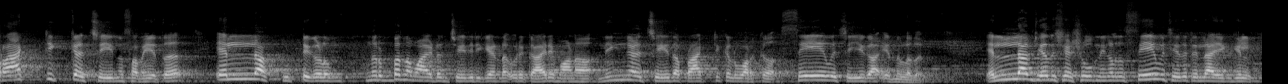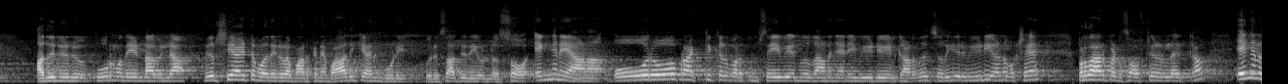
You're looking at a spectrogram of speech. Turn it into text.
പ്രാക്ടിക്കൽ ചെയ്യുന്ന സമയത്ത് എല്ലാ കുട്ടികളും നിർബന്ധമായിട്ടും ചെയ്തിരിക്കേണ്ട ഒരു കാര്യമാണ് നിങ്ങൾ ചെയ്ത പ്രാക്ടിക്കൽ വർക്ക് സേവ് ചെയ്യുക എന്നുള്ളത്. എല്ലാം ചെയ്ത ശേഷവും നിങ്ങളത് സേവ് ചെയ്തിട്ടില്ല എങ്കിൽ അതിനൊരു പൂർണതയുണ്ടാവില്ല. തീർച്ചയായിട്ടും അത് നിങ്ങളുടെ മാർക്കിനെ ബാധിക്കാനും കൂടി ഒരു സാധ്യതയുണ്ട്. സോ എങ്ങനെയാണ് ഓരോ പ്രാക്ടിക്കൽ വർക്കും സേവ് ചെയ്യുന്നതാണ് ഞാൻ ഈ വീഡിയോയിൽ കാണുന്നത്. ചെറിയൊരു വീഡിയോ ആണ് പക്ഷേ പ്രധാനപ്പെട്ട സോഫ്റ്റ്വെയറിലേക്ക് എങ്ങനെ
